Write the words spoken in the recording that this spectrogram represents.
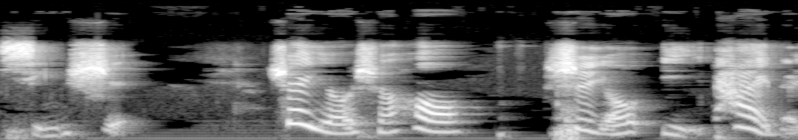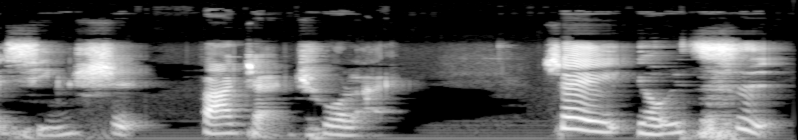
形式，所以有时候是由以太的形式发展出来。所以有一次，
